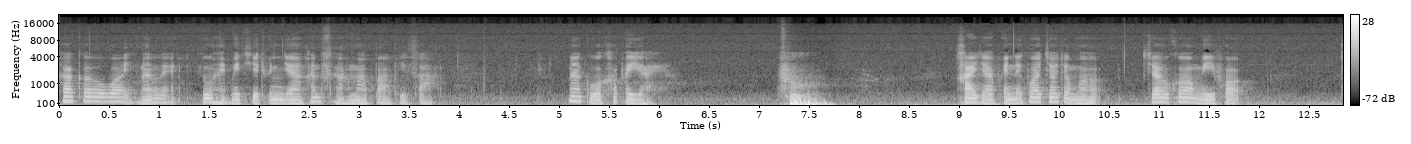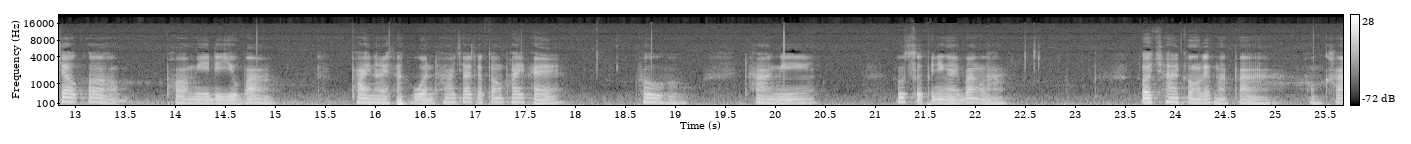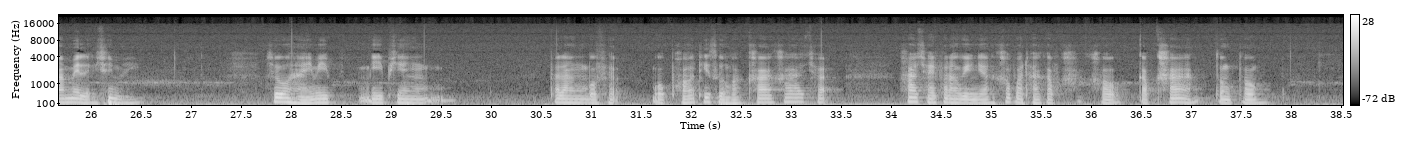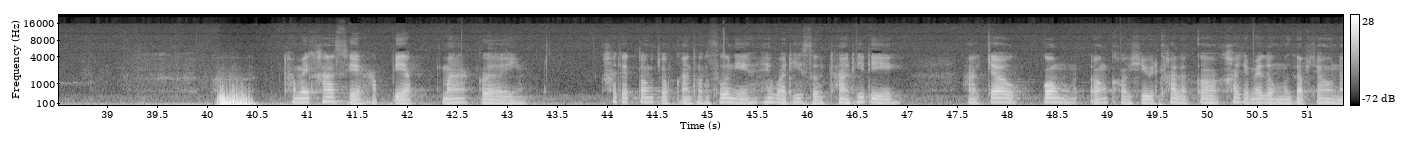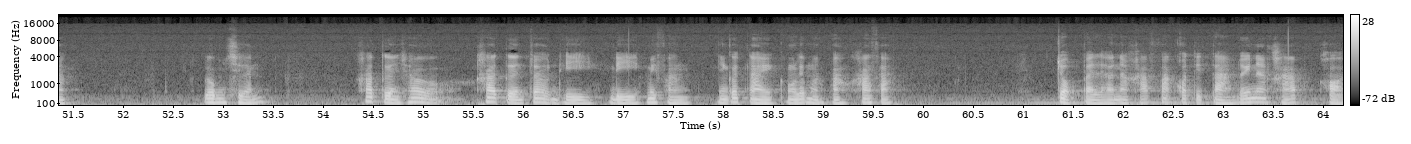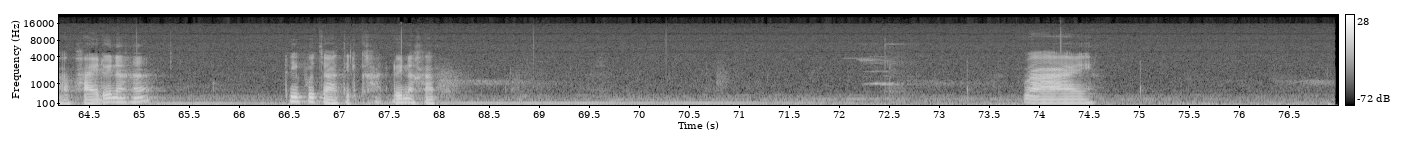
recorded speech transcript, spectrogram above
ข้าก็ว่าอย่างนั้นแหละชูไหมีจิตวิญญาณขั้นสามมาป่าปีศาจน่ากลัวเข้าไปใหญ่ฟูใครอยากไปนึกว่าเจ้าจะมา เจ้าก็มีเพราะ เจ้าก็พอมีดีอยู่บ้าง ภายในสังวนถ้าเจ้าจะต้องพ่ายแพ้ฟูทางนี้ รู้สึกเป็นยังไงบ้างล่ะรสชาติกรงเล็บหมาป่าของข้าไม่เลวใช่ไหม ชูหายมีมีเพียงพลังบกบกเพราะที่สูงกว่าข้าข้าใช้ข้าใช้พลังวิญญาณเข้าปะทะกับเขากับข้าตรงๆทำให้ข้าเสียเปรียบมากเลยข้าจะต้องจบการต่อสู้นี้ให้ไวที่สุดทางที่ดี หากเจ้าก้มร้องขอชีวิตข้าแล้วก็ข้าจะไม่ลงมือกับเจ้านัก ลมเฉือนข้าเตือนเจ้า ข้าเตือนเจ้าดีดีไม่ฟัง ยังก็ตายกองเล็บหมาป่าข้าซะ จบไปแล้วนะครับ ฝากกดติดตามด้วยนะครับ ขออภัยด้วยนะฮะ ที่ผู้จาติดขัดด้วยนะครับ บาย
